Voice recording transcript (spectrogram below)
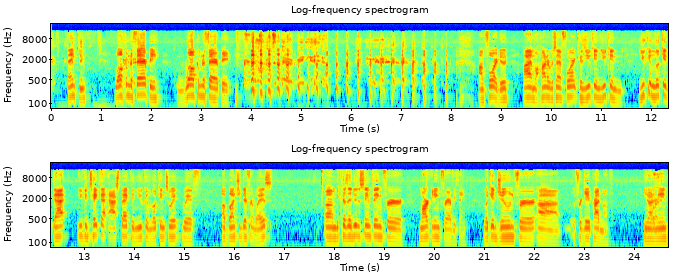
Thank you. Welcome to therapy. Welcome to therapy. Welcome to therapy. I'm for it, dude. I am 100% for it because you can you can you can look at that you can take that aspect and you can look into it with a bunch of different ways. Um, because they do the same thing for marketing for everything. Look at June for uh, for Gay Pride Month. You know what I mean?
